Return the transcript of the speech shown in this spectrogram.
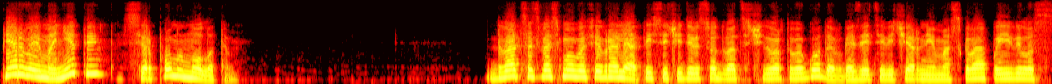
Первые монеты с серпом и молотом. 28 февраля 1924 года в газете Вечерняя Москва появилась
